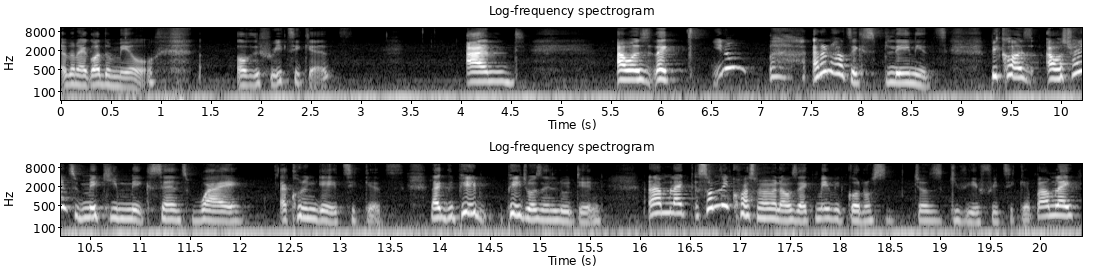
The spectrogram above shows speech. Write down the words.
And then I got the mail. of the free tickets. And I was like, you know, I don't know how to explain it because I was trying to make it make sense why I couldn't get tickets. Like the page page wasn't loading. And I'm like, something crossed my mind. I was like, maybe God wants to just give you a free ticket. But I'm like,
